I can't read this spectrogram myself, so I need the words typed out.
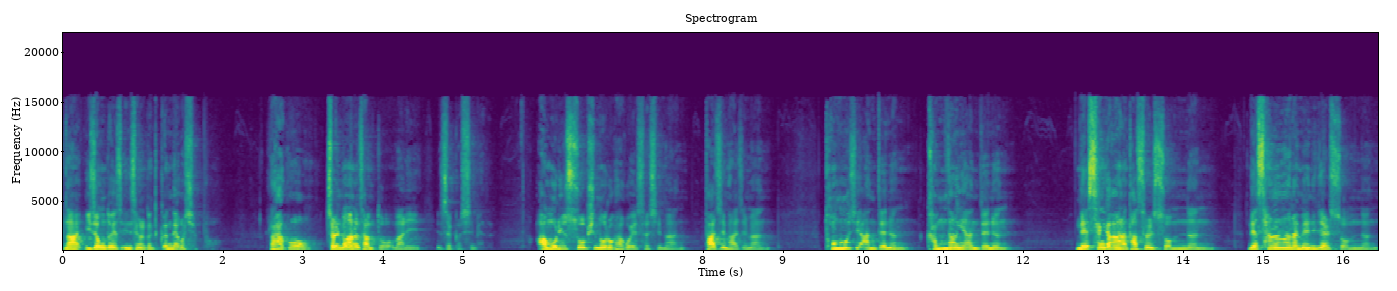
나 이 정도에서 인생을 끝내고 싶어 라고 절망하는 사람도 많이 있을 것입니다. 아무리 수없이 노력하고 애쓰지만 다짐하지만 도무지 안 되는 감당이 안 되는 내 생각 하나 다스릴 수 없는 내 상황 하나 매니지할 수 없는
